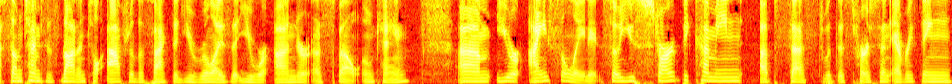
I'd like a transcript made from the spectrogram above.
sometimes it's not until after the fact that you realize that you were under a spell okay? Um, you're isolated. So you start becoming obsessed with this person. Everything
